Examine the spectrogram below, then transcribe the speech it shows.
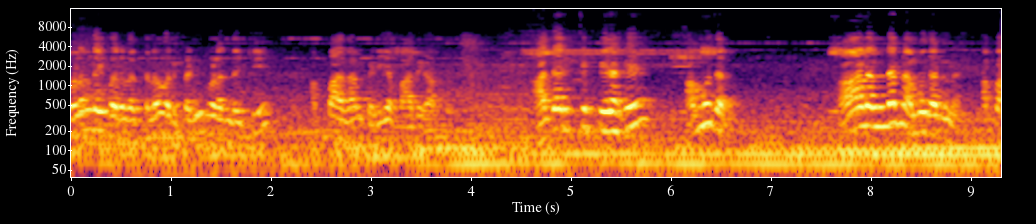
குழந்தை பருவத்தில் ஒரு பெண் குழந்தைக்கு அப்பா தான் பெரிய பாதுகாப்பு. அதற்கு பிறகு அமுதன். ஆனந்தன் அமுதன் அப்ப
